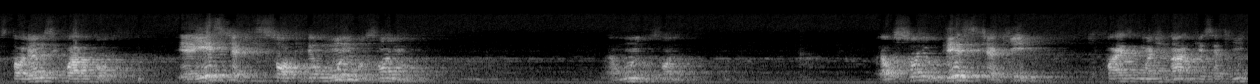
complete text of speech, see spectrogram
está olhando esse quadro todo. É este aqui só que tem um único sonho. É um único sonho. É o sonho deste aqui que faz imaginar que esse aqui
